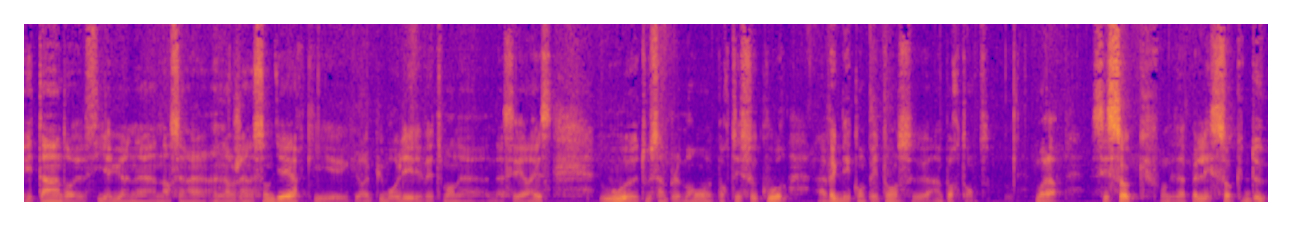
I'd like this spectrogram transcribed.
éteindre s'il y a eu un, engin incendiaire qui, aurait pu brûler les vêtements d'un CRS, ou euh, tout simplement porter secours avec des compétences euh, importantes. Voilà, ces SOC, on les appelle les SOC 2,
